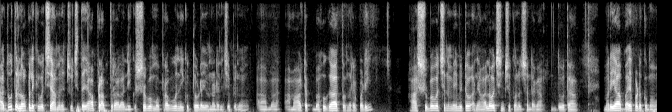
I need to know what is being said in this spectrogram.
ఆ దూత లోపలికి వచ్చి ఆమెను చూచి దయాప్రాప్తురాలా నీకు శుభము. ప్రభువు నీకు తోడై ఉన్నాడని చెప్పెను. ఆమె ఆ మాటకు బహుగా తొందరపడి ఆ శుభవచనం ఏమిటో అని ఆలోచించుకొనుచుండగా దూత మరియా భయపడకము.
